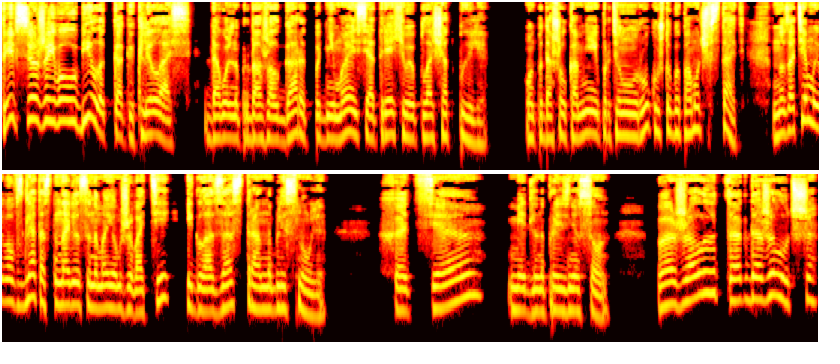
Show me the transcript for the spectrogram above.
«Ты все же его убила, как и клялась», — довольно продолжал Гаррет, поднимаясь и отряхивая плащ от пыли. Он подошел ко мне и протянул руку, чтобы помочь встать, но затем его взгляд остановился на моем животе, и глаза странно блеснули. «Хотя...» — медленно произнес он. «Пожалуй, так даже лучше».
